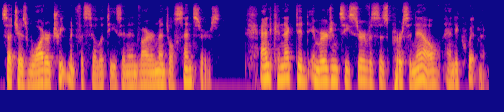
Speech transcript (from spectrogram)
such as water treatment facilities and environmental sensors, and connected emergency services personnel and equipment.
